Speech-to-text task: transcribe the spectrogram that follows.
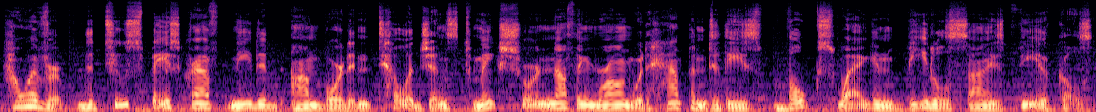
However, the two spacecraft needed onboard intelligence to make sure nothing wrong would happen to these Volkswagen Beetle-sized vehicles.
